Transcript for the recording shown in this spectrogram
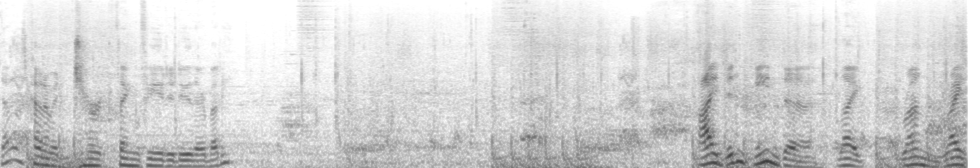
That was kind of a jerk thing for you to do there, buddy. I didn't mean to, like, run right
